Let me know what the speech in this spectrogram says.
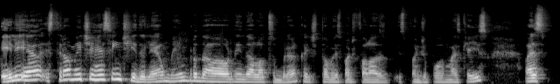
ele é extremamente ressentido, ele é um membro da Ordem da Lotus Branca, a gente talvez pode falar, expandir um pouco mais que isso, mas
